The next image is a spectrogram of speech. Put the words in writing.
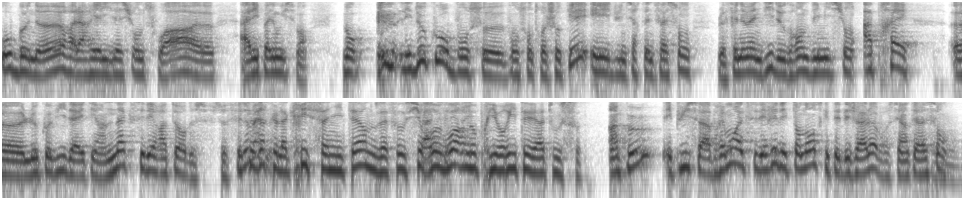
au bonheur, à la réalisation de soi, euh, à l'épanouissement. Donc les deux courbes vont, s'entrechoquer et d'une certaine façon, le phénomène dit de grande démission après euh, le Covid a été un accélérateur de ce, phénomène. C'est-à-dire que la crise sanitaire nous a fait aussi revoir nos priorités à tous un peu, et puis ça a vraiment accéléré des tendances qui étaient déjà à l'œuvre. C'est intéressant. Mmh.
